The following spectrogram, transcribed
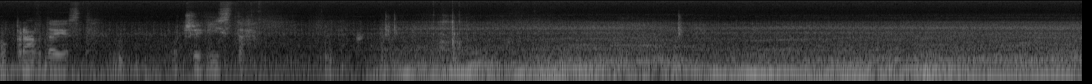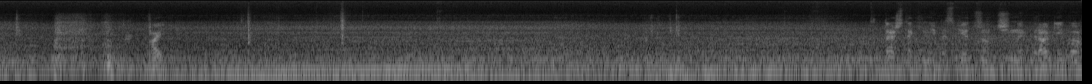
Bo prawda jest oczywista. Oj. To też taki niebezpieczny odcinek drogi, bo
